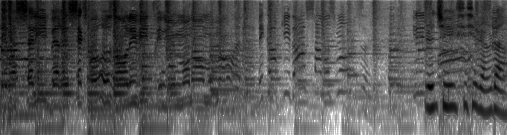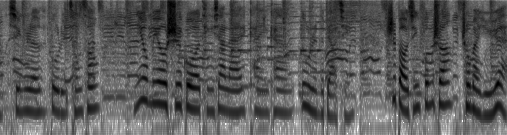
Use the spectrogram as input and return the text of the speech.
Les voix se libèrent et s'exposent dans les vitrines du monde en mouvement. 人群熙熙攘攘，行人步履匆匆。你有没有试过停下来看一看路人的表情？是饱经风霜，充满愉悦，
